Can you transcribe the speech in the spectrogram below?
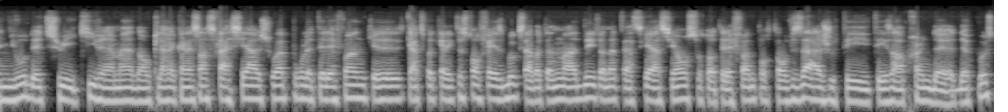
niveau de tu es qui, vraiment. Donc, la reconnaissance faciale, soit pour le téléphone, que quand tu vas te connecter sur ton Facebook, ça va te demander ton authentification sur ton téléphone pour ton visage ou tes, tes empreintes de, de pouce.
